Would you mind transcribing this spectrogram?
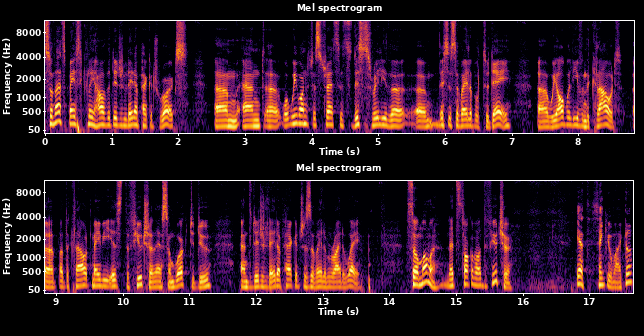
So that's basically how the digital data package works. Um, and uh, what we wanted to stress is this is really the um, this is available today. Uh, we all believe in the cloud, uh, but the cloud maybe is the future. There's some work to do, and the digital data package is available right away. So, Momme, let's talk about the future. Yes, thank you, Michael.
